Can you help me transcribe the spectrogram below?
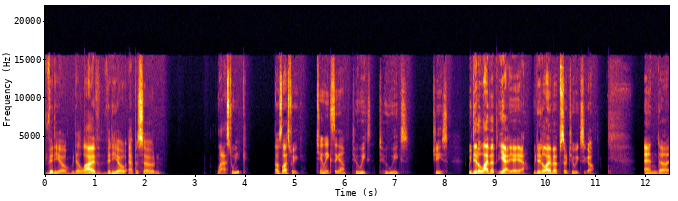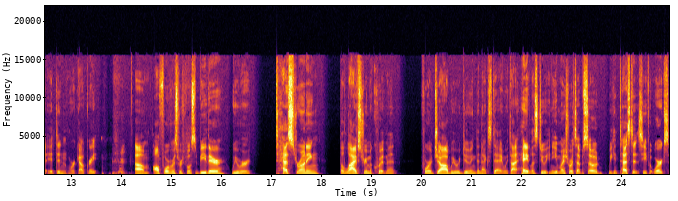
video. We did a live video episode last week. That was last week. Two weeks ago. Two weeks. Two weeks. Jeez. We did a live ep. Yeah, yeah, yeah. We did a live episode two weeks ago, and uh, it didn't work out great. um, all four of us were supposed to be there. We were test running the live stream equipment for a job we were doing the next day, and we thought, hey, let's do an Eat My Shorts episode. We can test it, see if it works,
